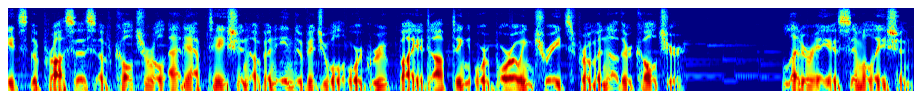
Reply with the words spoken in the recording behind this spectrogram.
It's the process of cultural adaptation of an individual or group by adopting or borrowing traits from another culture. Letter A Assimilation.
